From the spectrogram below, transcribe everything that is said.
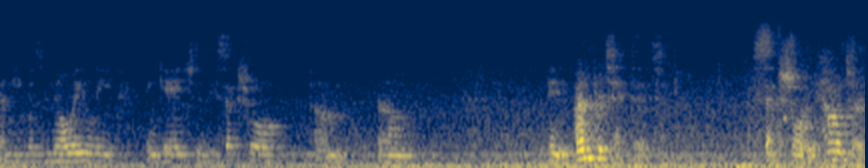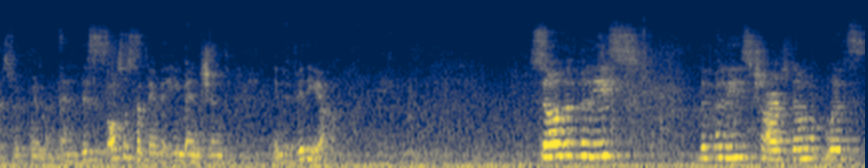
and he was knowingly engaged in these sexual. Um, um, in unprotected sexual encounters with women. And this is also something that he mentioned in the video. So the police, the police charged them with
